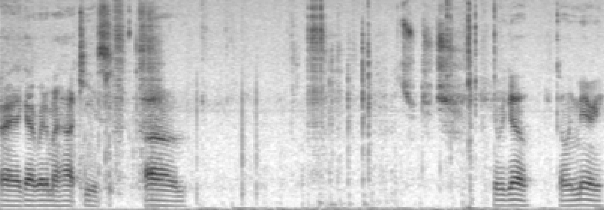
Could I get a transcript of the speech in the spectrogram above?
Alright, I got rid of my hotkeys. Um, here we go. Going Merry.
